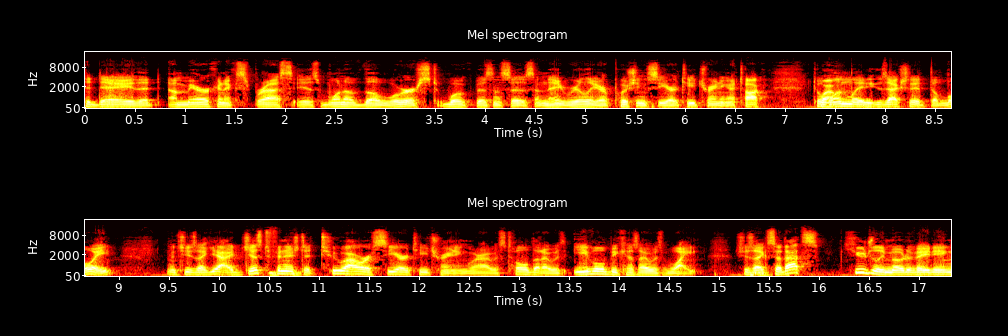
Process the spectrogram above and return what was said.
today that American Express is one of the worst woke businesses, and they really are pushing CRT training. I talked to Wow. one lady who's actually at Deloitte, and she's like, "Yeah, I just finished a two-hour CRT training where I was told that I was evil because I was white." She's like, "So that's." Hugely motivating.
